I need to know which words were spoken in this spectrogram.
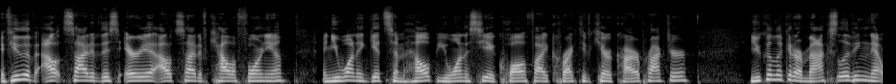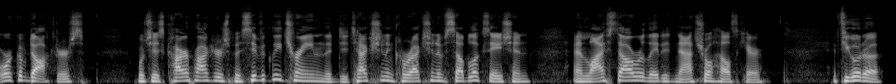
If you live outside of this area, outside of California, and you want to get some help, you want to see a qualified corrective care chiropractor, you can look at our Max Living network of doctors, which is chiropractors specifically trained in the detection and correction of subluxation and lifestyle related natural health care. If you go to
